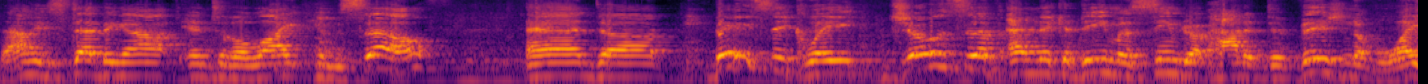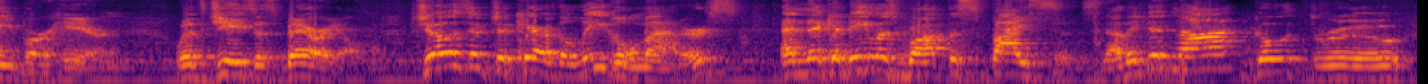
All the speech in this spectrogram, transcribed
Now he's stepping out into the light himself. And uh, basically, Joseph and Nicodemus seem to have had a division of labor here with Jesus' burial. Joseph took care of the legal matters, and Nicodemus brought the spices. Now, they did not go through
